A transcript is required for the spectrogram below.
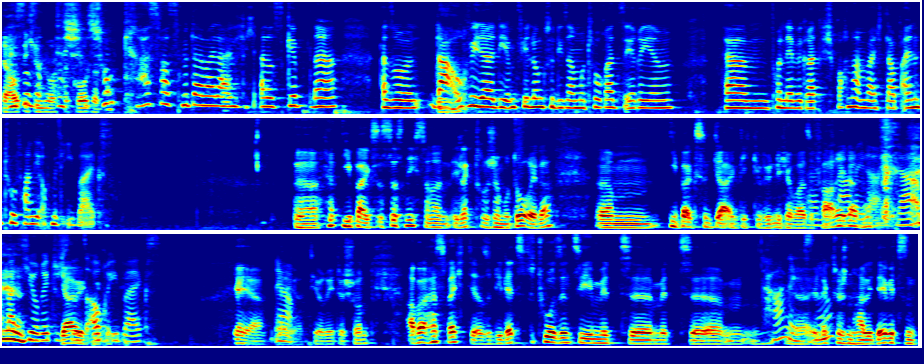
der haut sich ja nur aus der Kurse. Das ist schon krass, was es mittlerweile eigentlich alles gibt, ne? Also da auch wieder die Empfehlung zu dieser Motorradserie, ähm, von der wir gerade gesprochen haben, weil ich glaube, eine Tour fahren die auch mit E-Bikes. Äh, E-Bikes ist das nicht, sondern elektrische Motorräder. Ähm, E-Bikes sind ja eigentlich gewöhnlicherweise ja, Fahrräder. Ne? Fahrräder. Ja, aber theoretisch ja, sind es auch E-Bikes. Ja, ja, ja, ja, theoretisch schon. Aber hast recht, also die letzte Tour sind sie mit, äh, mit ähm, Harleys, äh, elektrischen ne? Harley Davidson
